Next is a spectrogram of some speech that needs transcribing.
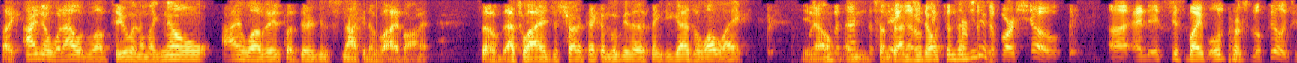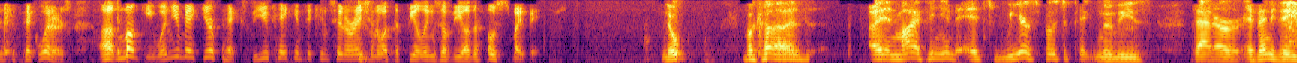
Like, I know what I would love to, and I'm like, no, I love it, but they're just not going to vibe on it. So that's why I just try to pick a movie that I think you guys will all like. You know, But that's and sometimes you don't, think the sometimes you purpose do. of our show, uh, and it's just my own personal feelings, is to pick winners. Uh, Monkey, when you make your picks, do you take into consideration what the feelings of the other hosts might be? Nope. Because, uh, in my opinion, it's we are supposed to pick movies that are, if anything,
